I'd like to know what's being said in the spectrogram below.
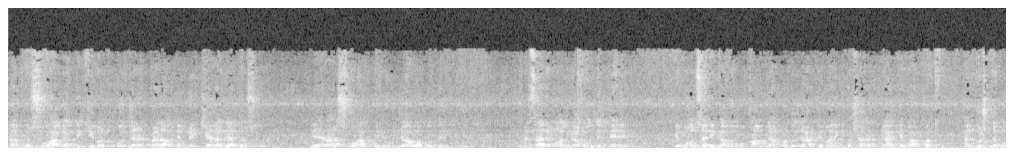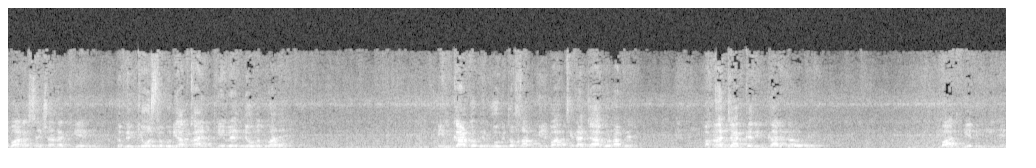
हाँ कोई सुहागत दिखी बोल तो बहुत जलन पैदा होती मिर्चियाँ लग जाते उसको। तेरा सुहाग भी लुट जाओ बोलते पूरे सारे मौलविया बोल देते हैं कि मौनसरी का वो मुकाम जहाँ पर दो जहाँ के मालिक बशारत में आके वहाँ पर अंगुश्त मुबारक से इशारा किए। तो फिर क्यों उस पर बुनियाद कायम किए हुए देवबंद वाले? इनकार तो फिर वो भी तो खाब की बात थी, ना जागो ना फिर। वहाँ जाकर इनकार करोगे। बात ये नहीं है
